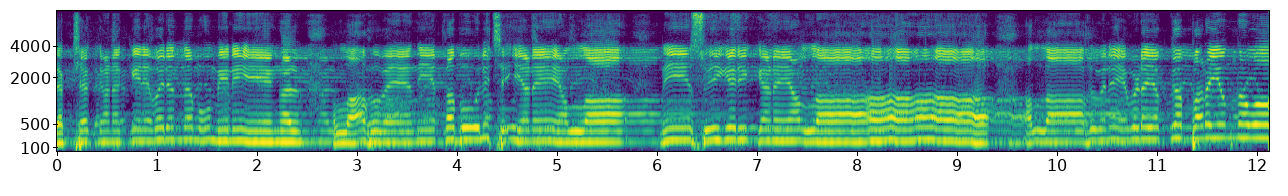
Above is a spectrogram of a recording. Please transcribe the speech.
ലക്ഷക്കണക്കിന് വരുന്ന മുമിനീയങ്ങൾ അള്ളാഹുവേ നീ കബൂൽ ചെയ്യണേ അല്ലാ നീ സ്വീകരിക്കണേ അല്ലാ അള്ളാഹുവിനെ എവിടെയൊക്കെ പറയുന്നുവോ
